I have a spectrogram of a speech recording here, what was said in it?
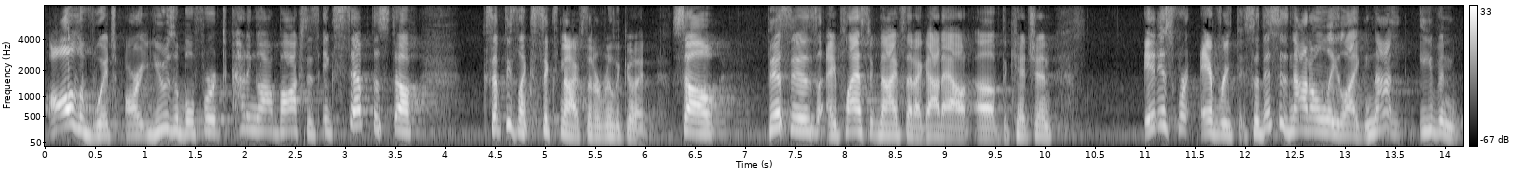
all of which are usable for cutting out boxes, except the stuff, except these like six knives that are really good. So, this is a plastic knife that I got out of the kitchen. It is for everything. So this is not only like not even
